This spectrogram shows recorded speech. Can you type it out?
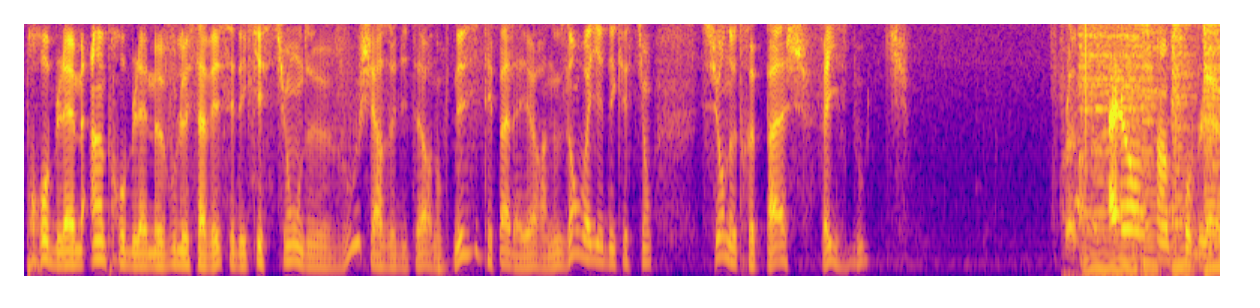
problème, un problème. Vous le savez, c'est des questions de vous, chers auditeurs. Donc, n'hésitez pas d'ailleurs à nous envoyer des questions sur notre page Facebook. Allô Un problème.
